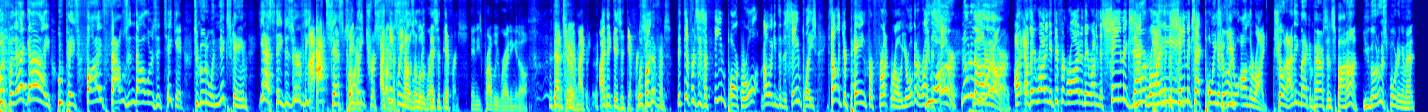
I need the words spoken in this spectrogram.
But for that guy who pays five thousand dollars a ticket to go to a Knicks game, yes, they deserve the access to waitress. I think we know there's a little. Probably There's a difference. and he's probably writing it off. That too. Yeah, it might be. I think there's a difference. What's But the difference? The difference is a theme park. We're all going into the same place. It's not like you're paying for front row. You're all going to ride You the same. are. No, no, no, you no, no. are. Are, are they riding a different ride? Are they riding the same exact You're ride with the same exact point of view on the ride? Sean, I think my comparison's spot on. You go to a sporting event,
